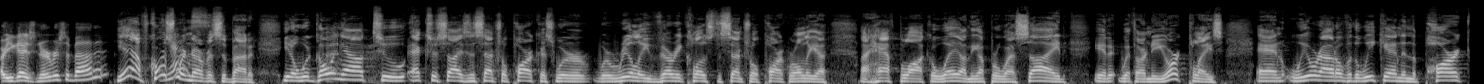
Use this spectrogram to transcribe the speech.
Are you guys nervous about it? Yeah, of course we're nervous about it. You know, we're going out to exercise in Central Park because we're we're really very close to Central Park. We're only a, a half block away on the Upper West Side in, with our New York place, and we were out over the weekend in the park.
